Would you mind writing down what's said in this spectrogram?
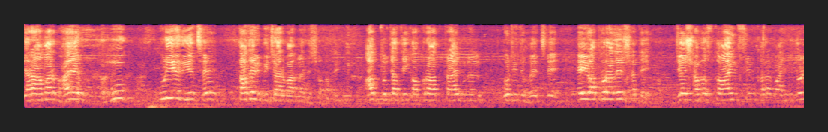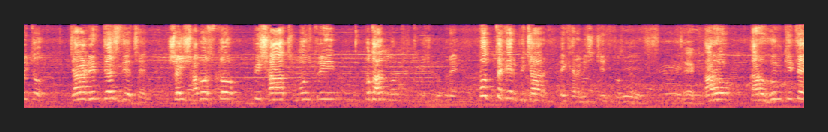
যারা আমার ভাইয়ের মুখ উড়িয়ে দিয়েছে তাদের বিচার বাংলাদেশে হবে। আন্তর্জাতিক অপরাধ ট্রাইব্যুনাল গঠিত হয়েছে। এই অপরাধের সাথে যে সমস্ত আইন শৃঙ্খলা বাহিনী জড়িত যারা নির্দেশ দিয়েছেন সেই সমস্ত পিসাচ মন্ত্রী প্রধানমন্ত্রী থেকে শুরু করে প্রত্যেকের বিচার এখানে নিশ্চিত করতে। কারও কারও হুমকিতে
